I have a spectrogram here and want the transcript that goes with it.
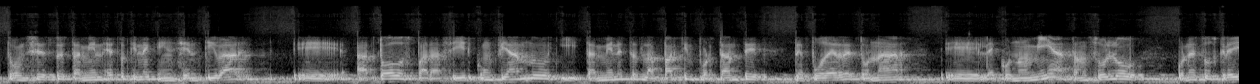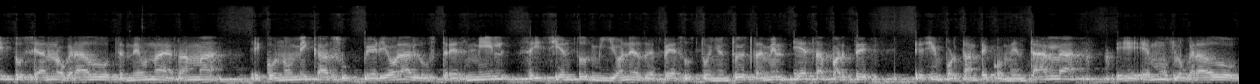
Entonces esto es también esto tiene que incentivar eh, a todos para seguir confiando y también esta es la parte importante de poder detonar eh, la economía. Tan solo con estos créditos se han logrado tener una derrama económica superior a los 3.600 millones de pesos, Toño. Entonces también esa parte es importante comentarla. Eh, hemos logrado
